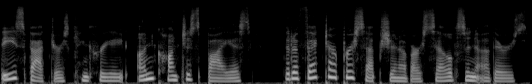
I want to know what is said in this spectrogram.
These factors can create unconscious bias that affect our perception of ourselves and others.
